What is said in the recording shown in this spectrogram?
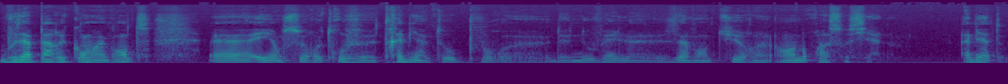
vous a paru convaincante. Euh, et on se retrouve très bientôt pour euh, de nouvelles aventures en droit social. À bientôt.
